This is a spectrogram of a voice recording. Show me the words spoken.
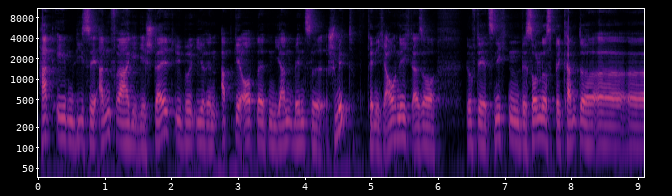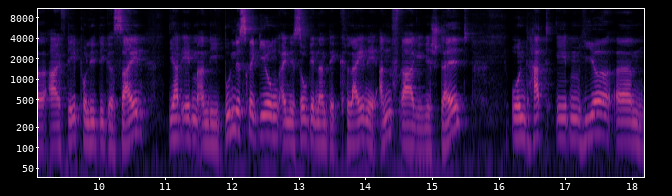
hat eben diese Anfrage gestellt über ihren Abgeordneten Jan Wenzel Schmidt. Kenne ich auch nicht, also dürfte jetzt nicht ein besonders bekannter äh, äh, AfD-Politiker sein die hat eben an die Bundesregierung eine sogenannte kleine Anfrage gestellt und hat eben hier ähm,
